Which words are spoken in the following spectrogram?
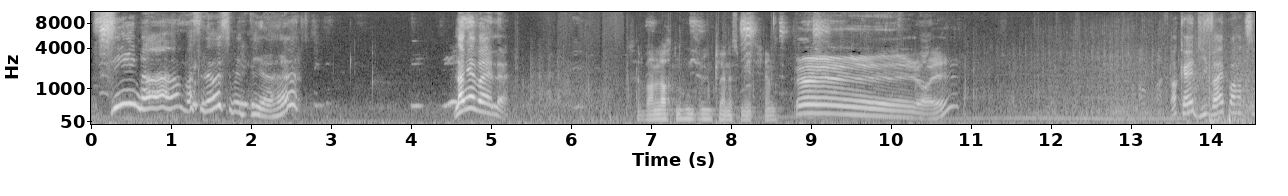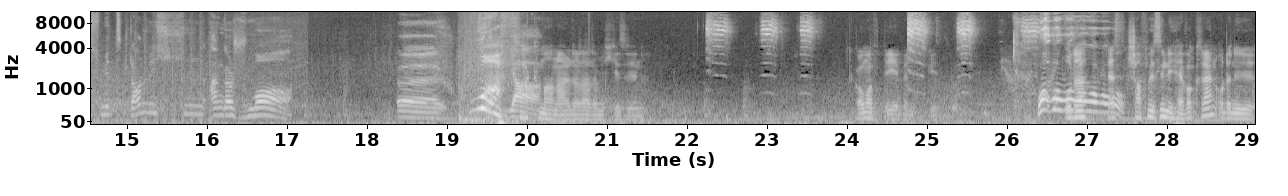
Sina, was ist los mit dir, hä? Langeweile! Seit wann lacht ein Hund wie ein kleines Mädchen? Äh, lol. Okay, die Viper hat sich mit erstaunlichem Engagement. Äh, Wow, Ja. fuck, Mann, Alter, da hat er mich gesehen. Komm auf D, wenn es geht. wow, wow, wow, Oder wow, wow, wow. schaffen wir es in die Havoc rein oder in die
